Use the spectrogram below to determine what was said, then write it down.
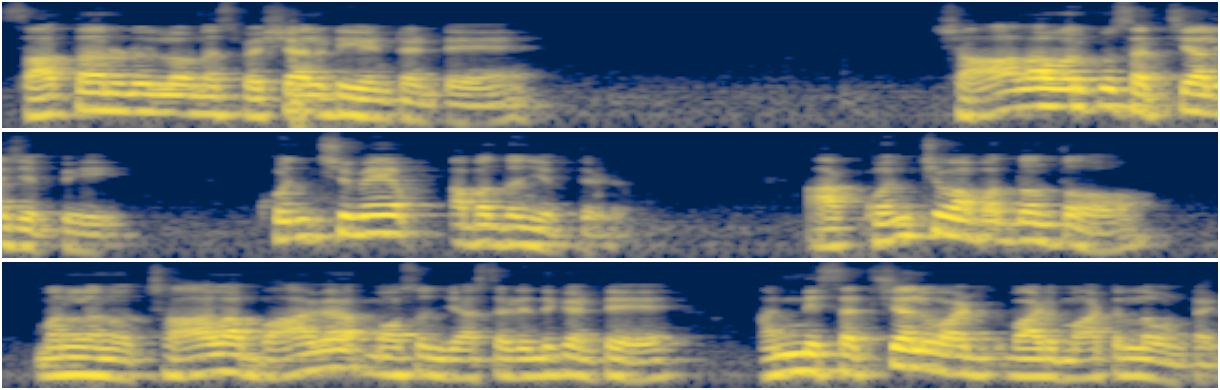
సాతానుడిలో ఉన్న స్పెషాలిటీ ఏంటంటే చాలా వరకు సత్యాలు చెప్పి కొంచెమే అబద్ధం చెప్తాడు. ఆ కొంచెం అబద్ధంతో మనలను చాలా బాగా మోసం చేస్తాడు. ఎందుకంటే అన్ని సత్యాలు వాడి వాడి మాటల్లో ఉంటాయి.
